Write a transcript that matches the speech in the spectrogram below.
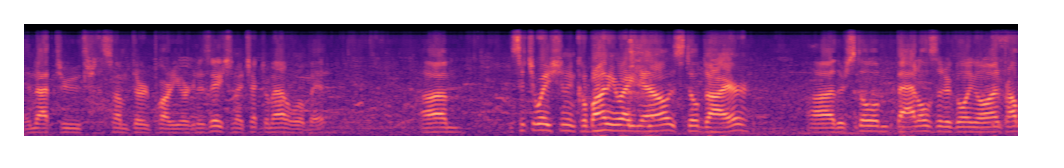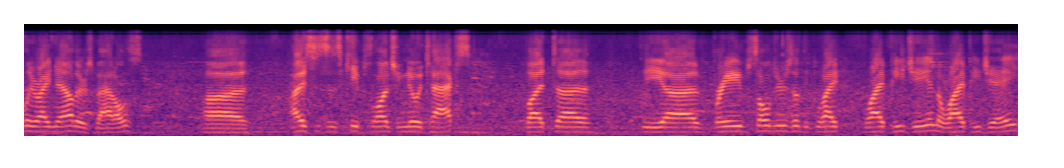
and not through some third-party organization. I checked them out a little bit. Um, the situation in Kobani right now is still dire. Uh, there's still battles that are going on. Probably right now there's battles. Uh, ISIS is, keeps launching new attacks but uh, the uh, brave soldiers of the y- YPG and the YPJ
